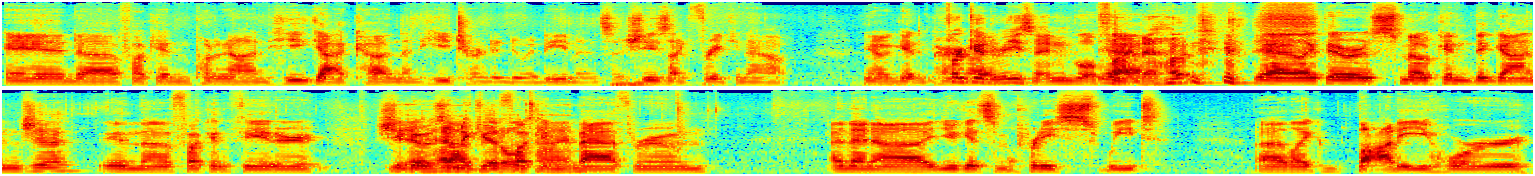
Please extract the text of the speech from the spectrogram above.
and uh, fucking put it on. He got cut, and then he turned into a demon. So she's like freaking out, you know, getting For good reason, we'll Yeah. find out. Yeah, like they were smoking de ganja in the fucking theater. She Yeah, goes out to the fucking time. bathroom, and then uh, you get some pretty sweet, uh, like body horror,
